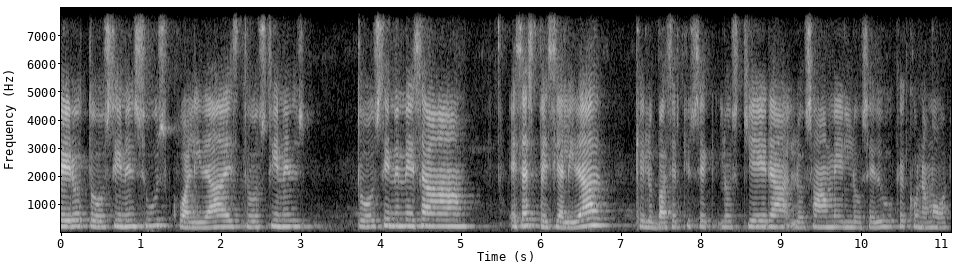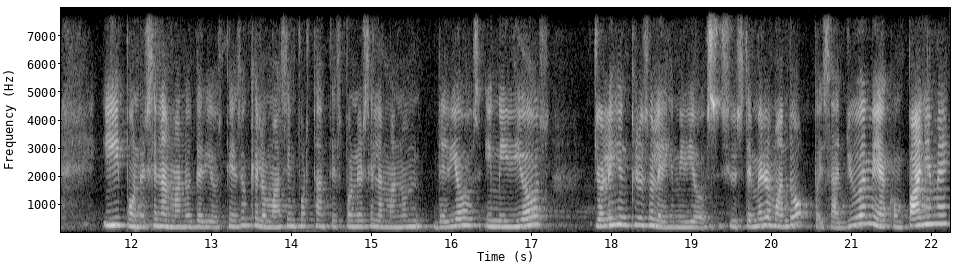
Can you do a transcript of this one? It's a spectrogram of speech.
pero todos tienen sus cualidades, todos tienen, todos tienen esa, esa especialidad que los va a hacer que usted los quiera, los ame, los eduque con amor y ponerse en las manos de Dios. Pienso que lo más importante es ponerse en las manos de Dios y mi Dios, yo le dije incluso, le dije, mi Dios, si usted me lo mandó, pues ayúdeme y acompáñeme,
